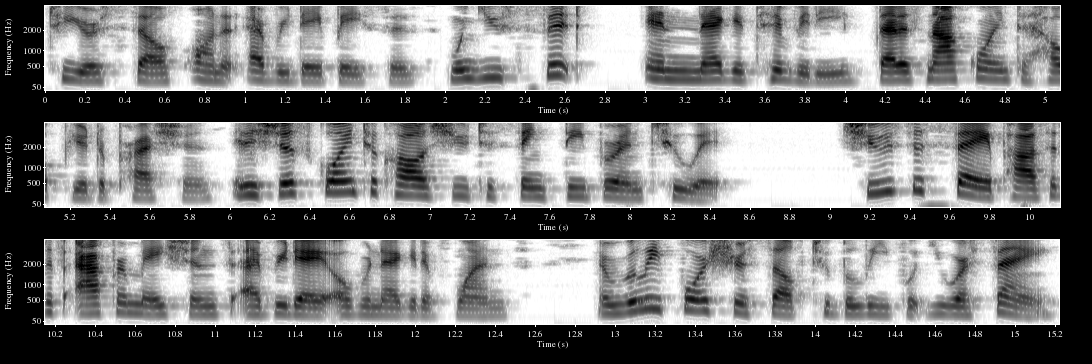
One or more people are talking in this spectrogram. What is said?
to yourself on an everyday basis. When you sit in negativity, that is not going to help your depression. It is just going to cause you to sink deeper into it. Choose to say positive affirmations every day over negative ones and really force yourself to believe what you are saying.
